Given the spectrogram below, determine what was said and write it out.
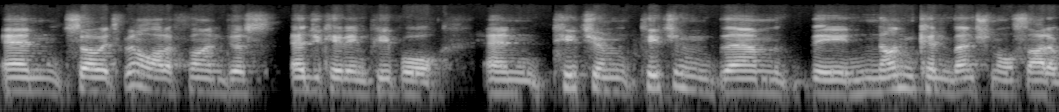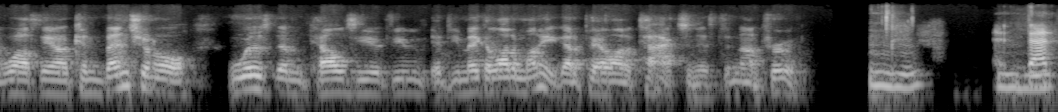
And so it's been a lot of fun just educating people and teach them, teaching them the non-conventional side of wealth. You know, conventional wisdom tells you if you if you make a lot of money, you got to pay a lot of tax, and it's not true. Mm-hmm. Mm-hmm. That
